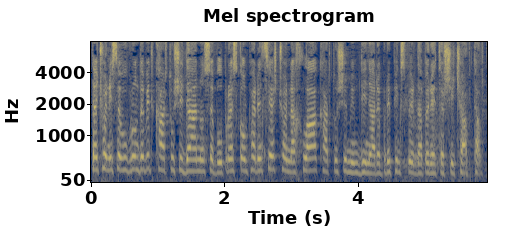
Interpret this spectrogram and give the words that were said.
და ჩვენ ისევ უბრუნდებით ქართულში დაანონსებულ პრესკონფერენციას ჩვენ ახლა ქართულში მიმდინარე ბრიფინგს პირდაპირ ეთერში ჩავთავთ.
